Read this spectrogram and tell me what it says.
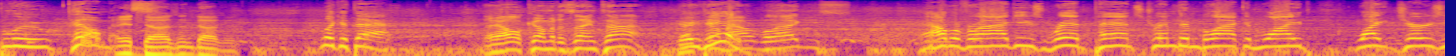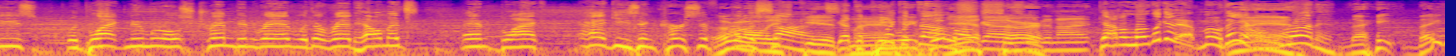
blue helmets. It doesn't, does it? Look at that. They all come at the same time. Here They come did. Albertville Aggies. Albert Aggies, red pants trimmed in black and white, white jerseys with black numerals trimmed in red with their red helmets, and black Aggies in cursive Look on at the all these kids, Got the man. Pee Look Wee at those. football Yes, guys sir. here tonight. Gotta look. Look at that. Mo, they Man, are running. They they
